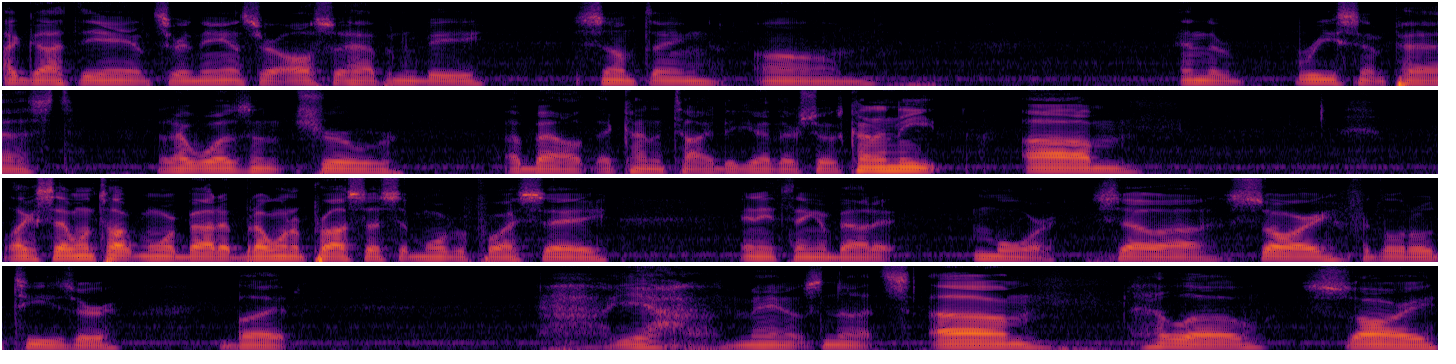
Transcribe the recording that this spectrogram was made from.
I got the answer, and the answer also happened to be something um, in the recent past that I wasn't sure about that kind of tied together. So it's kind of neat. Um, like I said, I want to talk more about it, but I want to process it more before I say anything about it more. So uh, sorry for the little teaser, but yeah, man, it's nuts. Um, hello, sorry.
